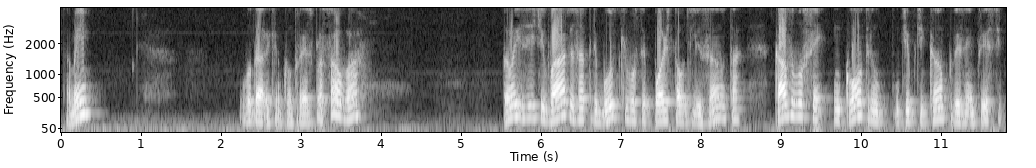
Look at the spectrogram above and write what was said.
tá bem? Vou dar aqui um Ctrl S para salvar. Então existem vários atributos que você pode estar utilizando, tá? Caso você encontre um, um tipo de campo, por exemplo, esse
